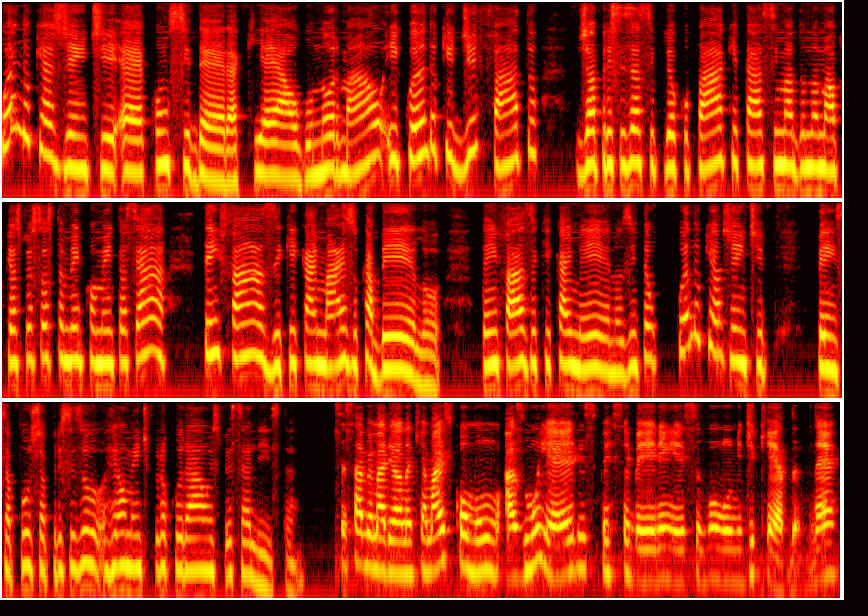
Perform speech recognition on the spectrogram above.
Quando que a gente é, considera que é algo normal e quando que de fato já precisa se preocupar que está acima do normal, porque as pessoas também comentam assim, ah, tem fase que cai mais o cabelo, tem fase que cai menos. Então, quando que a gente pensa, puxa, preciso realmente procurar um especialista? Você sabe, Mariana, que é mais comum as mulheres perceberem esse volume de queda, né?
